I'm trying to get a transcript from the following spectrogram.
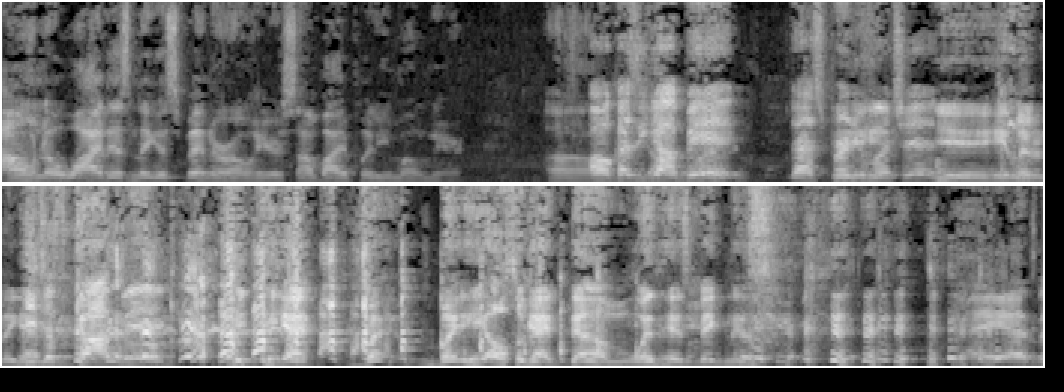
I don't know why this nigga Spinner on here. Somebody put him on there. Um, oh, because he got big. Like That's pretty Yeah, he- much it. Yeah, he literally got He just got big. he, he got, but but he also got dumb with his bigness. Hey, Man,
